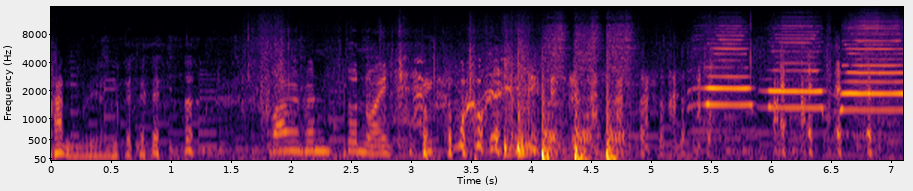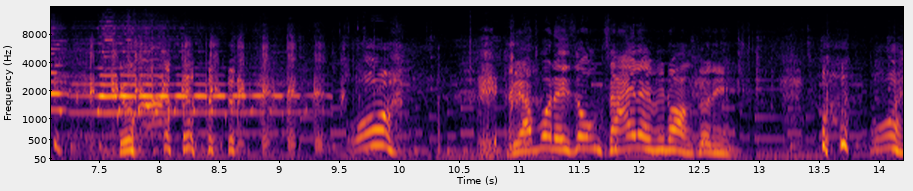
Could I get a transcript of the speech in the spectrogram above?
ขั้นเลยอะว่ามันเป็นต้นหน่อยโอ้ยเดี๋ยวบ่ได้ส่งสายเลยพี่น้องตัวนี้โอ้ย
